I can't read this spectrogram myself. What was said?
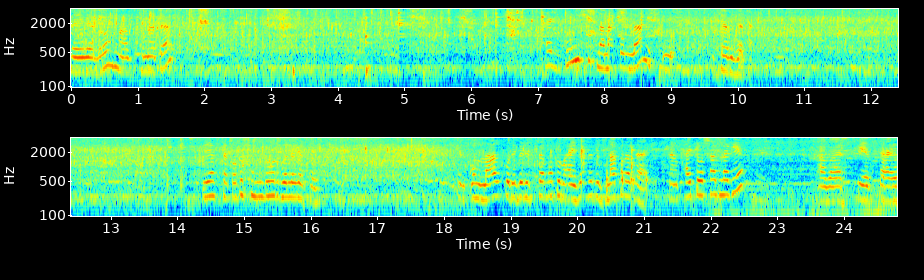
হয়ে গেল মাছ ভুনাটা একদম শুকনা না করলাম, একটু ভিজা পেঁয়াজটা কত সুন্দর গলে গেছে। এরকম লাল করে বেরেস্তার মতো ভাইজা যদি ভুনা করা যায়, তাহলে খাইতেও স্বাদ লাগে, আবার পেঁয়াজ চায়ও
